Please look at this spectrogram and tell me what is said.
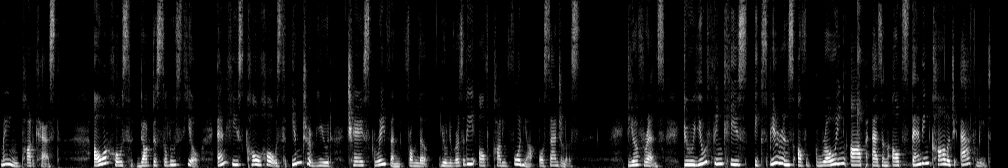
Main podcast, our host Dr. Hill and his co-host interviewed Chase Griffin from the University of California, Los Angeles. Dear friends, do you think his experience of growing up as an outstanding college athlete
